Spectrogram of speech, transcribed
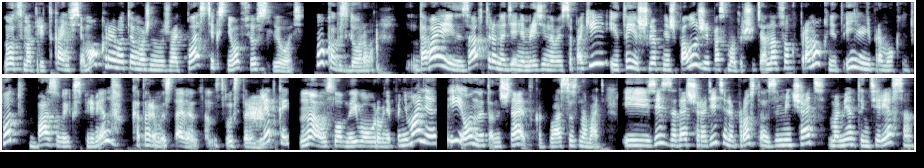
Вот смотри, ткань вся мокрая, вот ее можно выживать пластик, с него все слилось. Ну, как здорово давай завтра наденем резиновые сапоги, и ты шлепнешь по луже и посмотришь, у тебя носок промокнет или не промокнет. Вот базовый эксперимент, который мы ставим там, с двухстороклеткой на условно его уровне понимания, и он это начинает как бы осознавать. И здесь задача родителя просто замечать момент интереса,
